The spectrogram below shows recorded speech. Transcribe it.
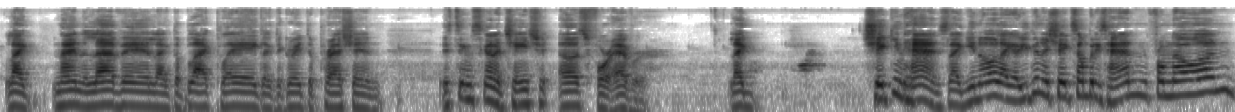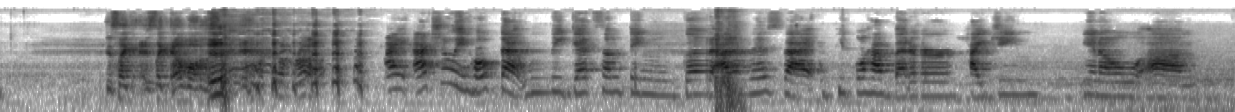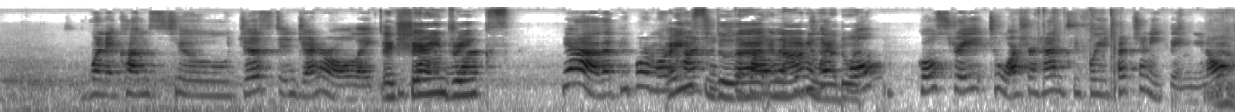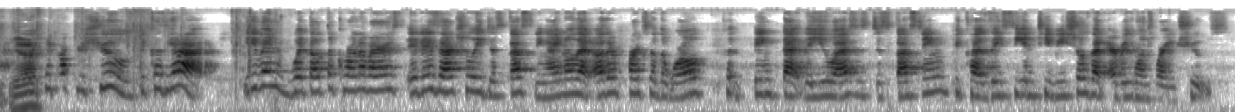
like 9-11, like the Black Plague, like the Great Depression. This thing's gonna change us forever. Like shaking hands, like you know, like are you gonna shake somebody's hand from now on? It's like it's like elbows. Hey, what's up, bro? I actually hope that we get something good out of this. That people have better hygiene. You know, um, when it comes to just in general, like Like sharing more- drinks. Yeah, that people are more I used to do that, about, and like, now I if you don't wanna get do it. Go straight to wash your hands before you touch anything, you know? Yeah. Or take off your shoes because yeah, even without the coronavirus, it is actually disgusting. I know that other parts of the world could think that the US is disgusting because they see in TV shows that everyone's wearing shoes.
